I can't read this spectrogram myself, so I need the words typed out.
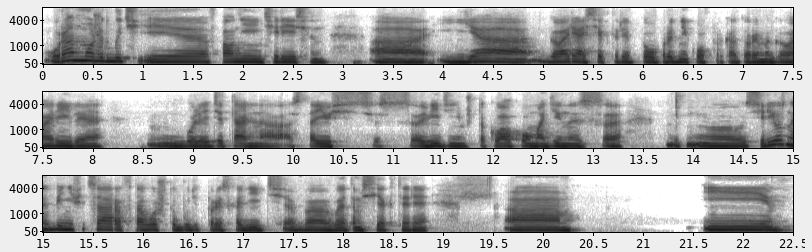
уран может быть и вполне интересен. А, я, говоря о секторе полупроводников, про который мы говорили более детально, остаюсь с видением, что Qualcomm один из э, серьезных бенефициаров того, что будет происходить в, в этом секторе. А, и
